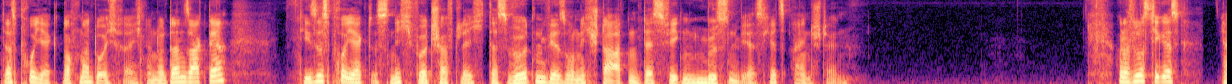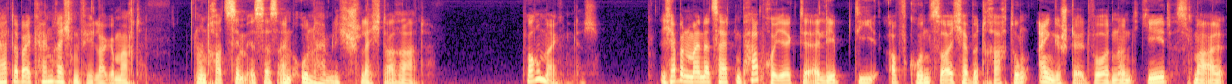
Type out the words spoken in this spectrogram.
das Projekt nochmal durchrechnen. Und dann sagt er, dieses Projekt ist nicht wirtschaftlich, das würden wir so nicht starten, deswegen müssen wir es jetzt einstellen. Und das Lustige ist, er hat dabei keinen Rechenfehler gemacht. Und trotzdem ist das ein unheimlich schlechter Rat. Warum eigentlich? Ich habe in meiner Zeit ein paar Projekte erlebt, die aufgrund solcher Betrachtung eingestellt wurden und jedes Mal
